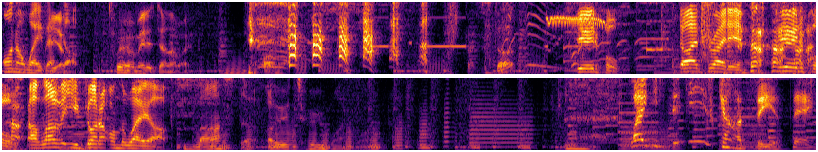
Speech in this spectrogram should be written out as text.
on our way back Yep. up. 21 meters down that way. Oh. That's the start. Beautiful. Dives right in. Beautiful. I love it. You got it on the way up. Master 0211. Like, you you just can't see a thing.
